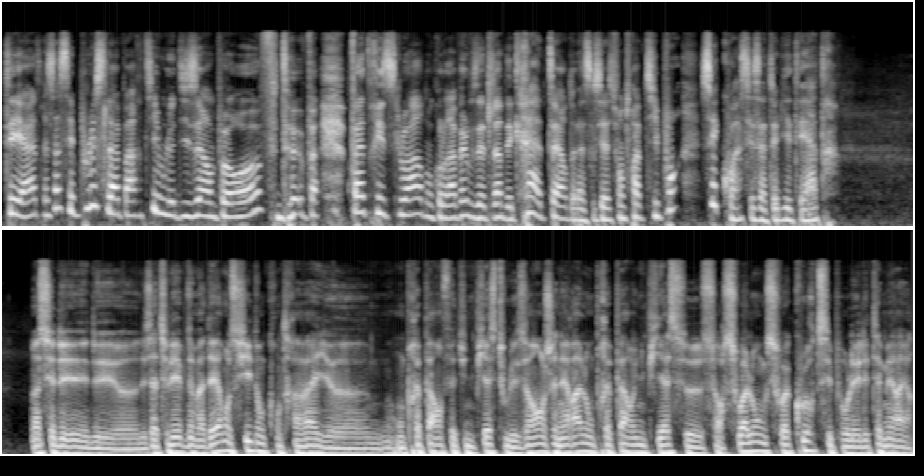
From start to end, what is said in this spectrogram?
théâtre. Et ça, c'est plus la partie, il me le disait un peu en off, de Pa- Patrice Loire. Donc, on le rappelle, vous êtes l'un des créateurs de l'association Trois Petits Points. C'est quoi ces ateliers théâtre? Bah, c'est des, des, euh, des ateliers hebdomadaires aussi, donc on travaille, euh, on prépare en fait une pièce tous les ans. En général, on prépare une pièce euh, soit soit longue, soit courte, c'est pour les, les téméraires.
